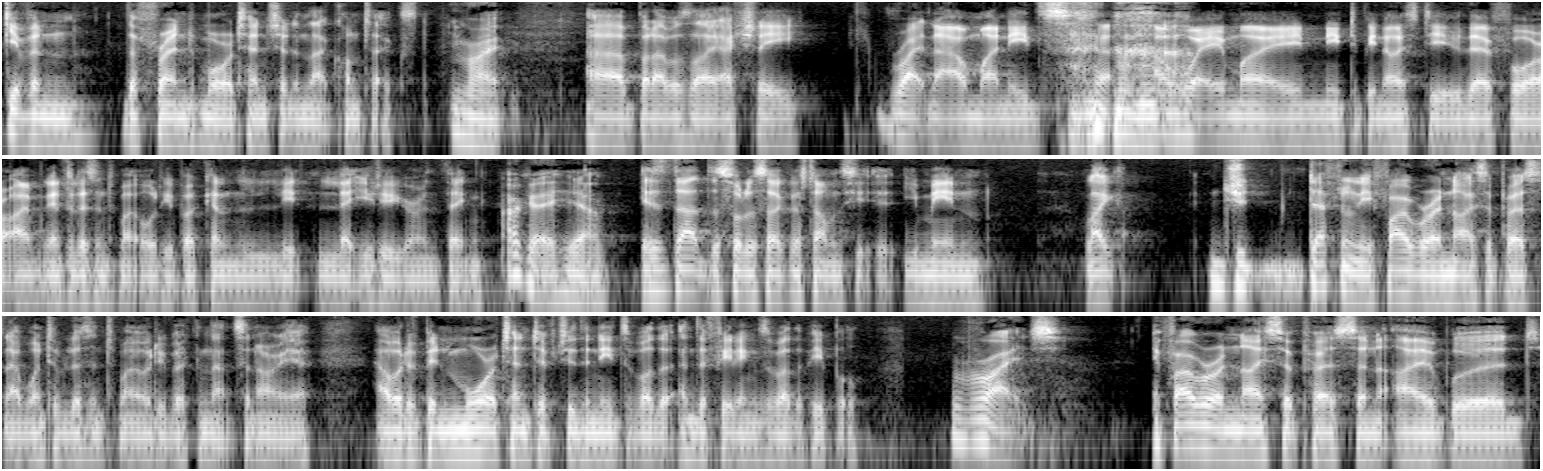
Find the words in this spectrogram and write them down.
given the friend more attention in that context. Right. Uh, but I was like, actually, right now my needs outweigh my need to be nice to you. Therefore, I'm going to listen to my audiobook and le- let you do your own thing. Okay. Yeah. Is that the sort of circumstance you, you mean? Like, definitely, if I were a nicer person, I wouldn't have listened to my audiobook in that scenario. I would have been more attentive to the needs of other and the feelings of other people. Right. If I were a nicer person, I would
